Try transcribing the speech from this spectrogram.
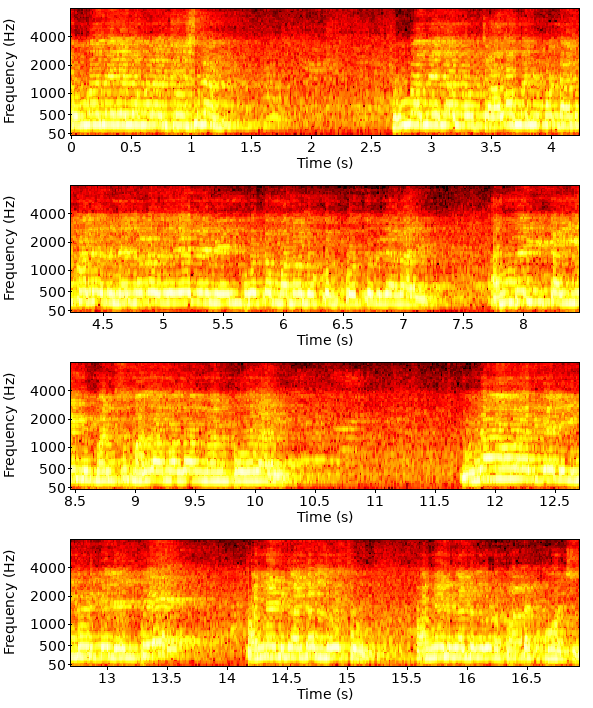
కుంభమేళలో మనం చూసినాం. కుంభమేళ చాలా మంది ముందు అనుకోలేదు నెల రోజులే మేము ఏం పోతాం మనలో ఒకరు పోతున్నారు కదా అని అందరికీ కలిగింది మనసు మళ్ళా మళ్ళా అనుకోవాలని. నిజామాబాద్కి వెళ్ళి ఇందూరుకి వెళ్ళి వెళ్తే పన్నెండు గంటల లోపు పన్నెండు గంటలు కూడా పట్టకపోవచ్చు.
